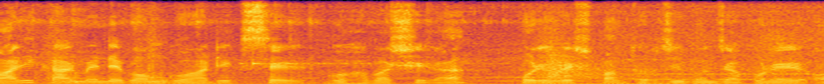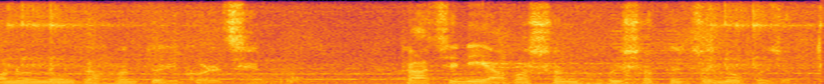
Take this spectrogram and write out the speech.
মারি কার্মেন এবং গুহাডিক্সের গুহাবাসীরা পরিবেশ বান্ধব জীবনযাপনের অনন্য উদাহরণ তৈরি করেছেন। প্রাচীন এই আবাসন ভবিষ্যতের জন্য উপযুক্ত।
